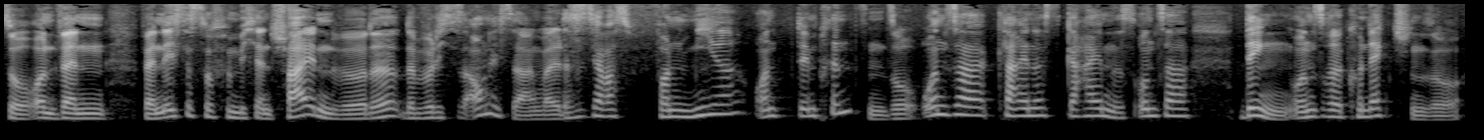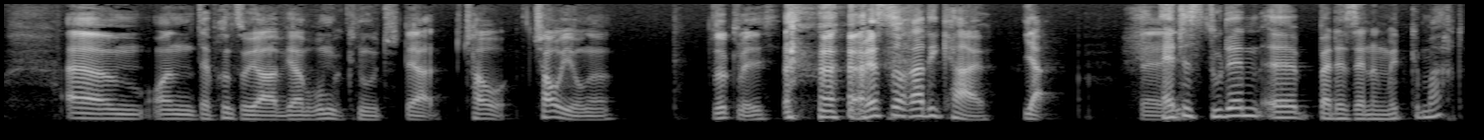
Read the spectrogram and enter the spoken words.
So, und wenn, wenn ich das so für mich entscheiden würde, dann würde ich das auch nicht sagen, weil das ist ja was von mir und dem Prinzen. So, unser kleines Geheimnis, unser Ding, unsere Connection so. Ähm, und der Prinz so, ja, wir haben rumgeknutscht. Ja, ciao, ciao, Junge. Wirklich. Wärst du radikal? ja. Äh, Hättest du denn äh, bei der Sendung mitgemacht?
